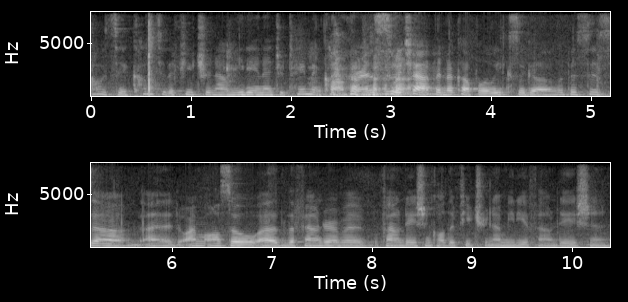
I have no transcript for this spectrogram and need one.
I would say come to the Future Now Media and Entertainment Conference, which happened a couple of weeks ago. This is, um, I, I'm also uh, the founder of a foundation called the Future Now Media Foundation,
